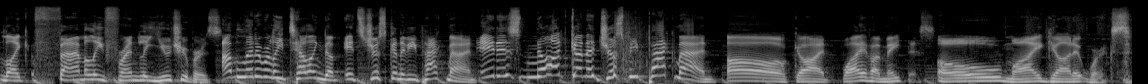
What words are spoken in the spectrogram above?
like family friendly YouTubers. I'm literally telling them it's just going to be Pac-Man. It is not going to just be Pac-Man. Oh, God. Why have I made this? Oh, my God, it works.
